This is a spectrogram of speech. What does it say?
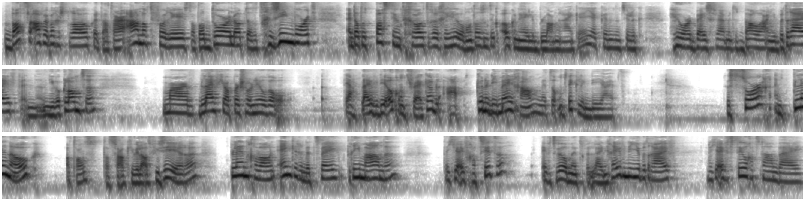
wat ze af hebben gesproken, dat daar aandacht voor is, dat dat doorloopt, dat het gezien wordt. En dat het past in het grotere geheel. Want dat is natuurlijk ook een hele belangrijke. Je kunt natuurlijk heel hard bezig zijn met het bouwen aan je bedrijf en eh, nieuwe klanten. Maar blijft jouw personeel wel, ja, blijven die ook on track? Hè? Kunnen die meegaan met de ontwikkeling die jij hebt? Dus zorg en plan ook, althans, dat zou ik je willen adviseren. Plan gewoon één keer in de twee, drie maanden dat je even gaat zitten, eventueel met leidinggevende in je bedrijf. Dat je even stil gaat staan bij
